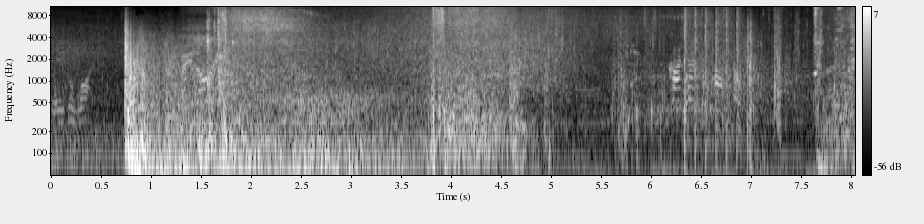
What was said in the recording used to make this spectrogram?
Yeah, you got one. Contact with hostile.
